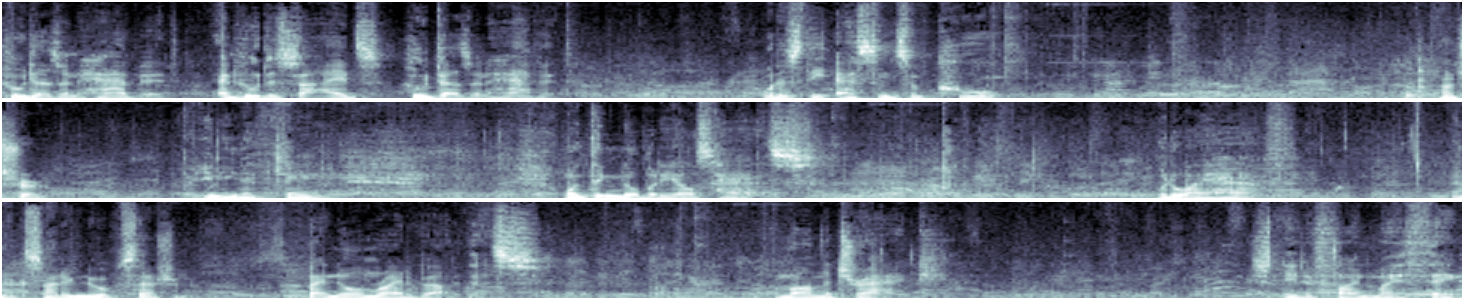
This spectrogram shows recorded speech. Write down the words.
Who doesn't have it? And who decides who doesn't have it? What is the essence of cool? Not sure. But you need a thing. One thing nobody else has. What do I have? An exciting new obsession. I know I'm right about this. I'm on the track. Just need to find my thing.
